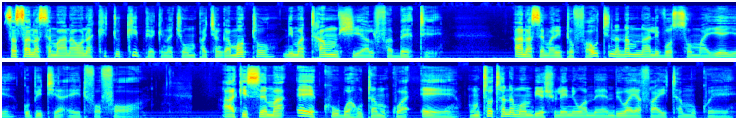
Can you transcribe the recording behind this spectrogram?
Sasa anasema anaona kitu kipya kinachompa changamoto ni matamshi ya alfabeti. Anasema ni tofauti na namna alivyosoma yeye kupitia 844 akisema e kubwa hutamkwa e, mtoto anamwambia shuleni wameambiwa yafaa itamkwe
